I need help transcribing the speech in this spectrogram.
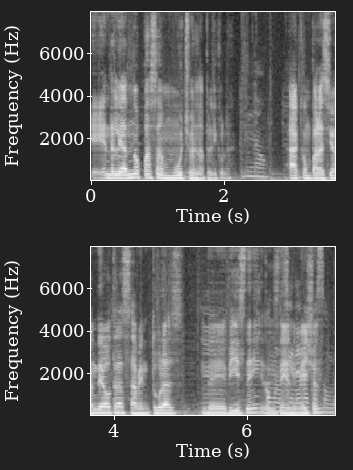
en realidad no pasa mucho en la película. A comparación de otras aventuras de Mm, Disney, de Disney Animation.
